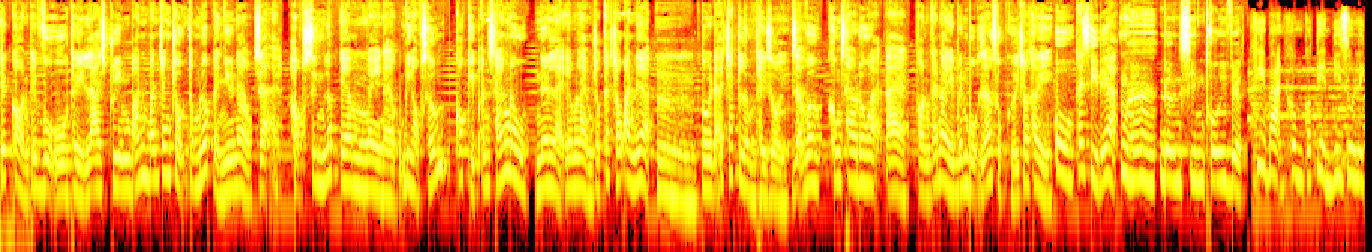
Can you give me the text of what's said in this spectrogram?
Thế còn cái vụ thầy livestream bán bánh trắng trộn trong lớp là như nào? Dạ, học sinh lớp em ngày nào cũng đi học sớm, có kịp ăn sáng đâu, nên là em làm cho các cháu ăn đấy ạ. Ừm, tôi đã trách lầm thầy rồi. Dạ vâng, không sao đâu ạ. À, còn cái này bên bộ giáo dục gửi cho thầy. Ồ, cái gì đấy ạ? À, đơn xin thôi việc. Khi bạn không có tiền đi du lịch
